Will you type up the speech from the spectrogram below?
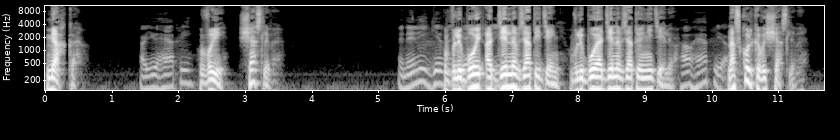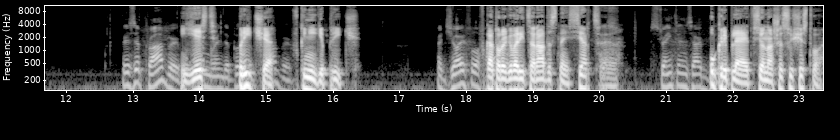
мягко, вы счастливы? В любой отдельно взятый день, в любую отдельно взятую неделю. Насколько вы счастливы? Есть притча в книге притч, в которой говорится радостное сердце укрепляет все наше существо.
